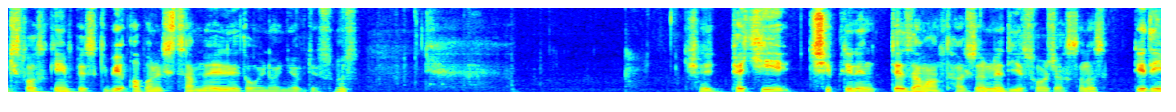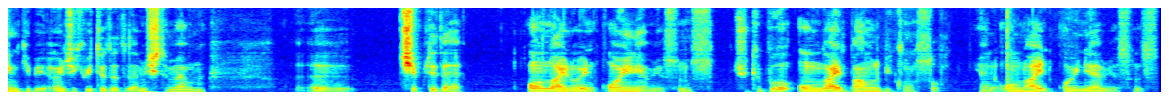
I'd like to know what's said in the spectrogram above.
Xbox Game Pass gibi abone sistemleriyle de oyun oynayabiliyorsunuz. Şimdi peki çiplinin dezavantajları ne diye soracaksanız dediğim gibi önceki videoda da demiştim ben bunu. Ee, Çipli'de online oyun oynayamıyorsunuz. Çünkü bu online banlı bir konsol. Yani online oynayamıyorsunuz.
